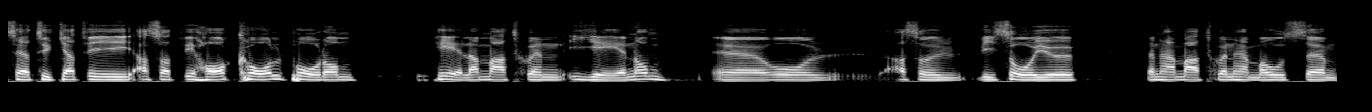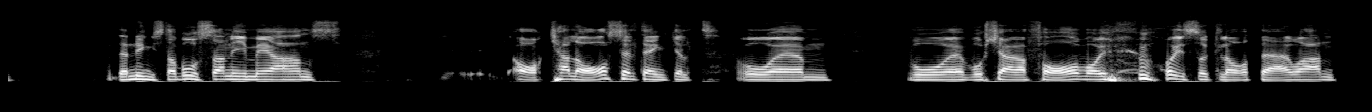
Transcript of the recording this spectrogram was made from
Så jag tycker att vi, alltså att vi har koll på dem hela matchen igenom. Och alltså, vi såg ju den här matchen hemma hos den yngsta brorsan i och med hans ja, kalas helt enkelt. Och um, vår, eh, vår kära far var ju, var ju såklart där och han,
